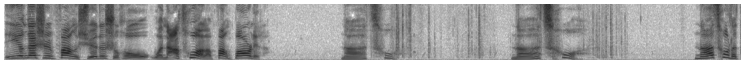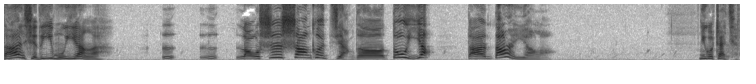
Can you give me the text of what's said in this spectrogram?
应该是放学的时候我拿错了，放包里了。拿错？拿错？拿错了，答案写的一模一样啊！呃呃，老师上课讲的都一样，答案当然一样了。你给我站起来！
